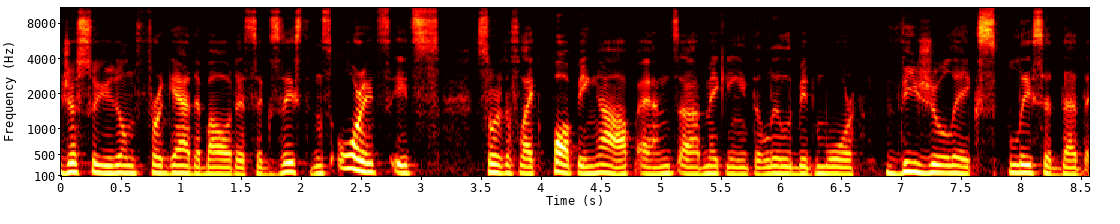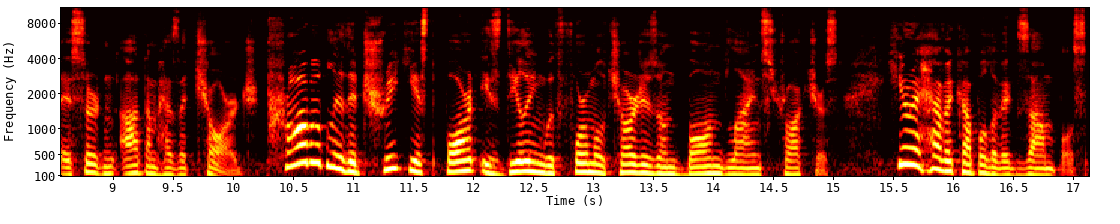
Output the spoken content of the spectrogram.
just so you don't forget about its existence or it's it's sort of like popping up and uh, making it a little bit more visually explicit that a certain atom has a charge. Probably the trickiest part is dealing with formal charges on bond line structures. Here I have a couple of examples,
